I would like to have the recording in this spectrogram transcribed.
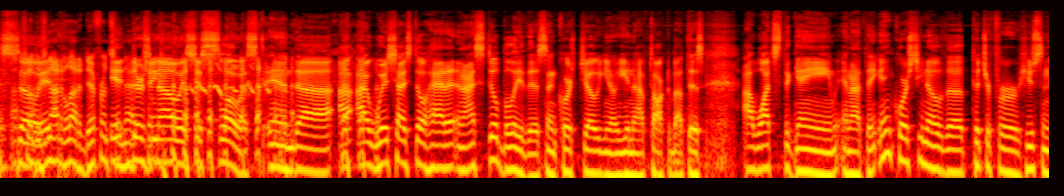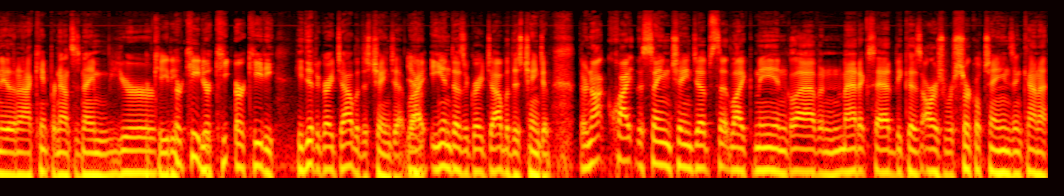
so so there's it- not a lot of difference it- in that. there's change? no, it's just slowest. And uh, I, I wish I still had it, and I still believe this. And of course, Joe, you know, you and I have talked about this. I watched the game, and I think, and of course, you know, the pitcher for Houston the other night, I can't pronounce his name. Your Urquidy. Urquidy. Urquidy. He did a great job with his changeup, Yeah. right? Ian does a great job with his changeup. They're not quite the same changeups that like me and Glav and Maddux had because ours were circle chains and kind of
